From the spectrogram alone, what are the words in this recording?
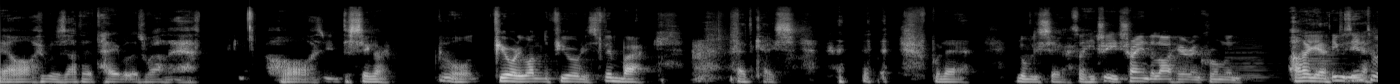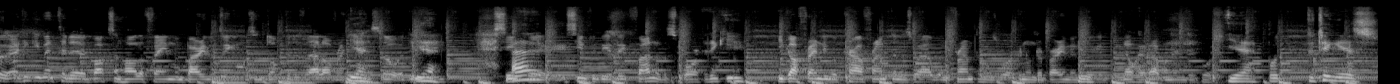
oh, he was at the table as well. Yeah. Oh, the singer. Oh, Furey, one of the Fureys, Finbar, head case. but uh, lovely singer. So he, tra- he trained a lot here in Crumlin. Oh, yeah. He was yeah. into it. I think he went to the Boxing Hall of Fame when Barry McGuigan was inducted as well over in Yeah. So I think Yeah. he, seemed Uh, to, he seemed to be a big fan of the sport. I think he, he got friendly with Carl Frampton as well when Frampton was working under Barry McGuigan. You know how that one ended, but Yeah, but the thing is,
